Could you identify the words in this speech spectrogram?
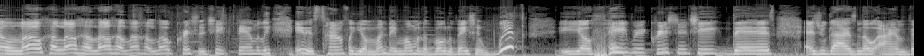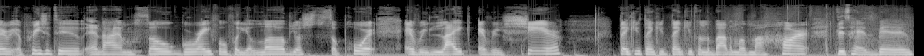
Hello, hello, hello, hello, hello, Christian Chick family. It is time for your Monday moment of motivation with your favorite Christian chick, Des. As you guys know, I am very appreciative and I am so grateful for your love, your support, every like, every share. Thank you, thank you, thank you from the bottom of my heart. This has been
